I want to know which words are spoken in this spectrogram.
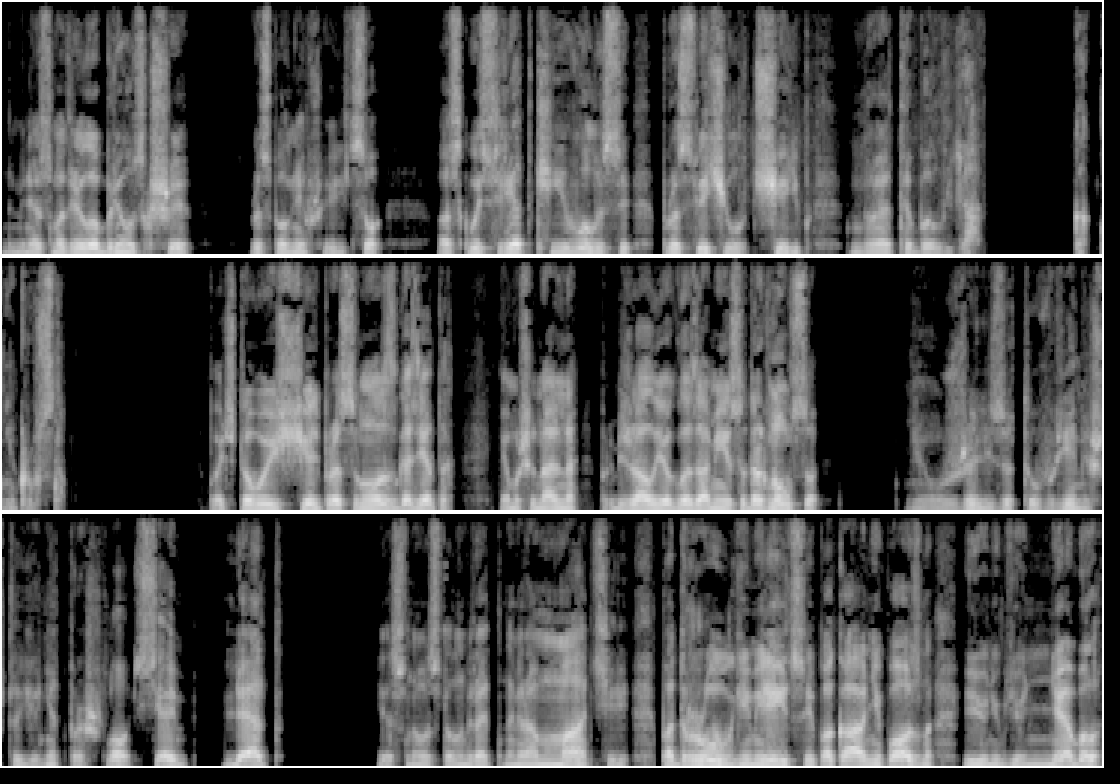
На меня смотрело брюскшее, располневшее лицо, а сквозь редкие волосы просвечивал череп. Но это был я. Как не грустно. Почтовую щель просунулась газета. Я машинально пробежал ее глазами и содрогнулся. Неужели за то время, что ее нет, прошло семь лет? Я снова стал набирать номера матери, подруги, милиции, пока не поздно, ее нигде не было.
